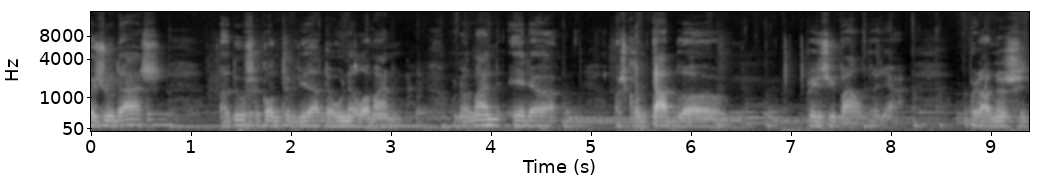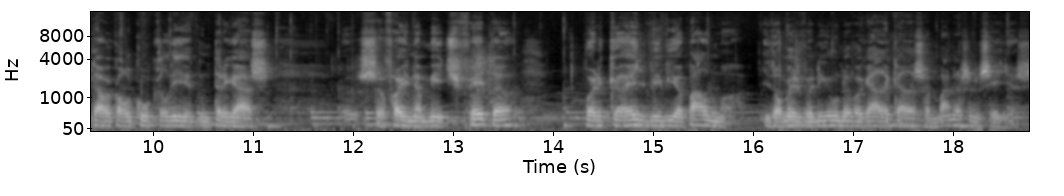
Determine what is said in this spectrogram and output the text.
ajudàs a dur la comptabilitat a un alemany. Un alemany era el comptable principal d'allà, però necessitava qualcú que li entregàs la feina mig feta perquè ell vivia a Palma i només venia una vegada cada setmana Sencelles.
